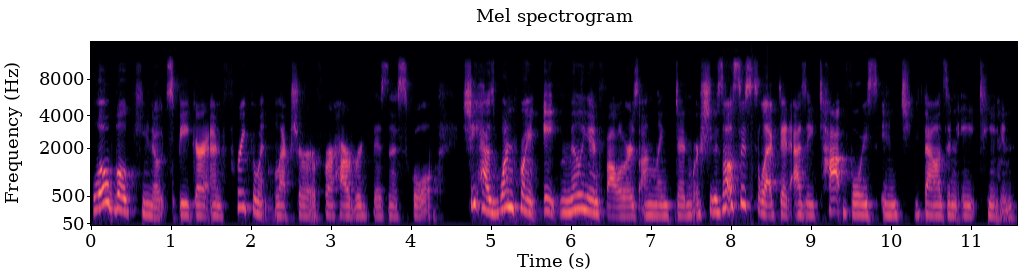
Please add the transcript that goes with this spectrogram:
global keynote speaker, and frequent lecturer for Harvard Business School. She has 1.8 million followers on LinkedIn, where she was also selected as a top voice in 2018.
